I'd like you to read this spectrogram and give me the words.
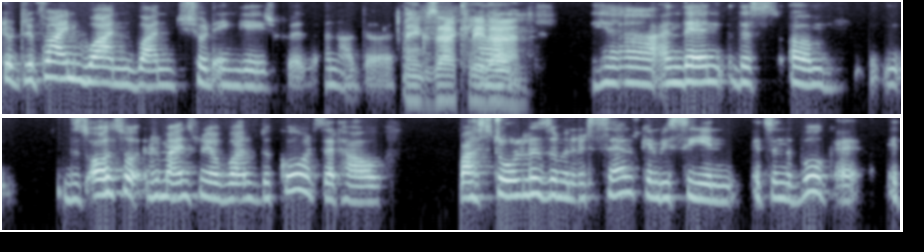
to define one, one should engage with another. Exactly um, that. Yeah, and then this um, this also reminds me of one of the quotes that how pastoralism in itself can be seen it's in the book uh, it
